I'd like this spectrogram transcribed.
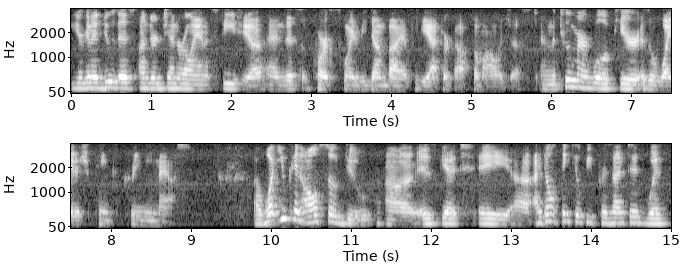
you're going to do this under general anesthesia, and this, of course, is going to be done by a pediatric ophthalmologist. And the tumor will appear as a whitish pink creamy mass. Uh, what you can also do uh, is get a. Uh, I don't think you'll be presented with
